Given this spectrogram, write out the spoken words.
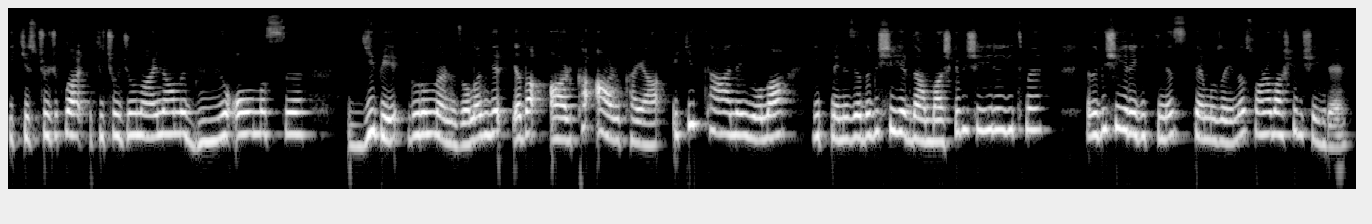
ikiz çocuklar, iki çocuğun aynı anda büyüyor olması gibi durumlarınız olabilir. Ya da arka arkaya iki tane yola gitmeniz ya da bir şehirden başka bir şehire gitme ya da bir şehire gittiniz Temmuz ayında sonra başka bir şehire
